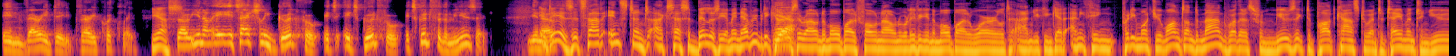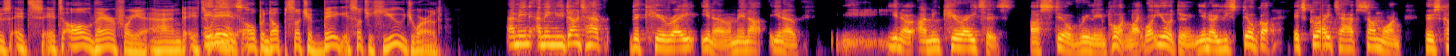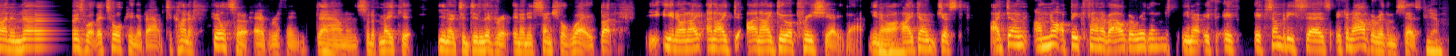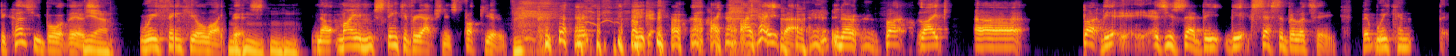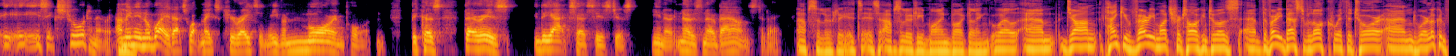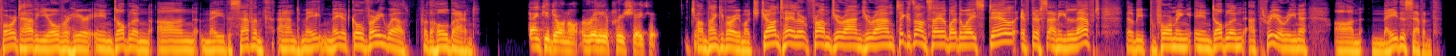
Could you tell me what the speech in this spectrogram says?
in very deep, very quickly. Yes. So you know, it's actually good for it's it's good for it's good for the music. You know? It is. It's that instant accessibility. I mean, everybody carries yeah. around a mobile phone now, and we're living in a mobile world, and you can get anything pretty much you want on demand, whether it's from music to podcast to entertainment to news. It's it's all there for you, and it's it really is. opened up such a big, such a huge world. I mean, I mean, you don't have the curate. You know, I mean, uh, you know, you know, I mean, curators are still really important. Like what you're doing, you know, you still got. It's great to have someone who's kind of knows what they're talking about to kind of filter everything down and sort of make it you know to deliver it in an essential way but you know and i and i and i do appreciate that you know mm-hmm. i don't just i don't i'm not a big fan of algorithms you know if if if somebody says if an algorithm says yeah. because you bought this yeah we think you'll like mm-hmm, this. Mm-hmm, Now, my instinctive reaction is "fuck you." you know, I, I, hate that, you know. But like, uh, but the as you said, the the accessibility that we can is extraordinary. I mean, mm. in a way, that's what makes curating even more important because there is the access is just you know it knows no bounds today. Absolutely, it's it's absolutely mind-boggling. Well, um, John, thank you very much for talking to us. Uh, the very best of luck with the tour, and we're looking forward to having you over here in Dublin on May the seventh. And may may it go very well for the whole band. Thank you, Donald. I really appreciate it. John, thank you very much. John Taylor from Duran Duran. Tickets on sale, by the way, still. If there's any left, they'll be performing in Dublin at 3 Arena on May the 7th.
